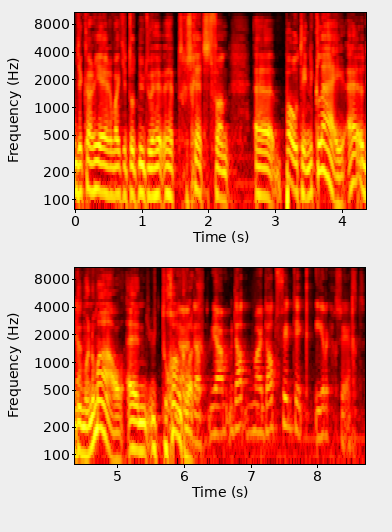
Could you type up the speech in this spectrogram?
je carrière wat je tot nu toe he- hebt geschetst van eh poot in de klei. Hè? Doe Ja. maar normaal en toegankelijk. Ja, dat, ja maar, dat, maar dat vind ik eerlijk gezegd.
